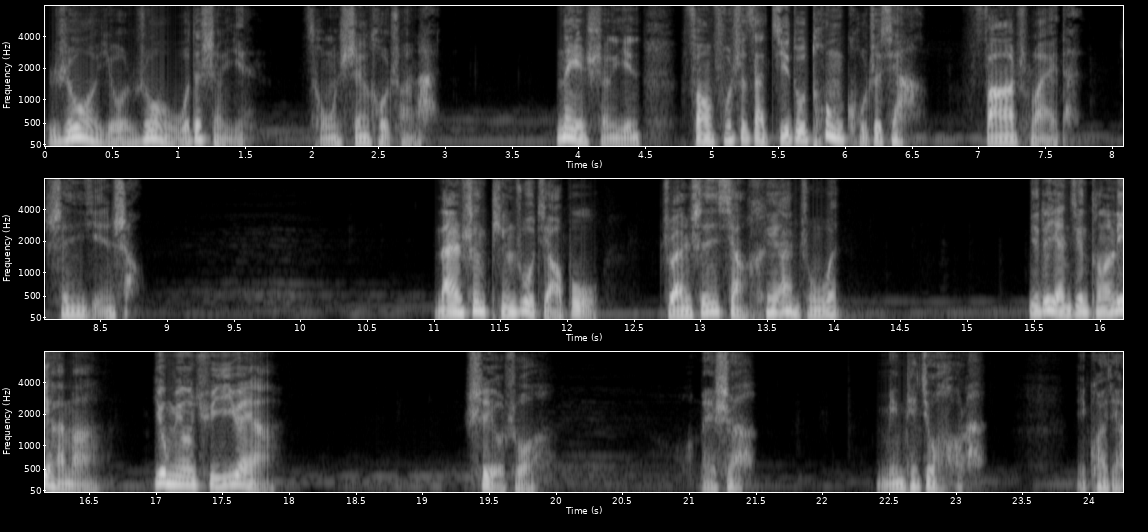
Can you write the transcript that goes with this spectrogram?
若有若无的声音从身后传来，那声音仿佛是在极度痛苦之下发出来的呻吟声。男生停住脚步，转身向黑暗中问：“你的眼睛疼的厉害吗？用不用去医院呀？”室友说：“我没事，明天就好了，你快点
